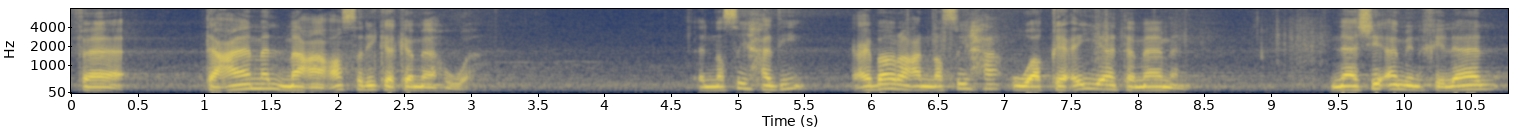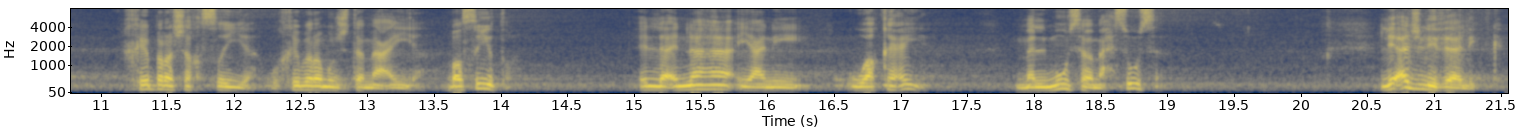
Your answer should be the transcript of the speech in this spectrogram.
فتعامل مع عصرك كما هو. النصيحة دي عبارة عن نصيحة واقعية تماما ناشئة من خلال خبرة شخصية وخبرة مجتمعية بسيطة إلا أنها يعني واقعية ملموسة ومحسوسة لأجل ذلك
